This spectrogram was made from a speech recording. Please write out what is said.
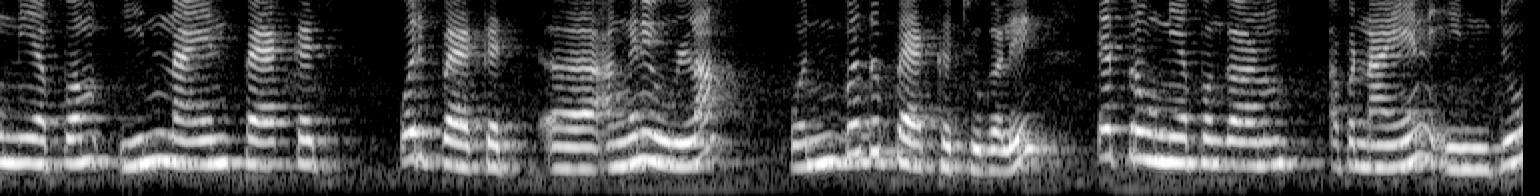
unniyappam in nine packet ഒരു പാക്കറ്റ് അങ്ങനെയുള്ള ഒൻപത് പാക്കറ്റുകളിൽ എത്ര ഉണ്ണിയപ്പം കാണും? അപ്പം നയൻ ഇന്റു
